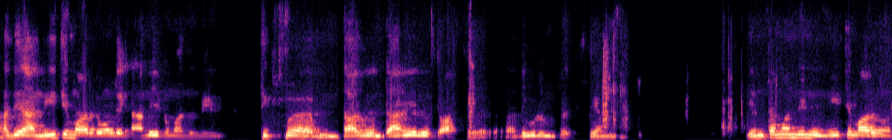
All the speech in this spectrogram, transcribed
అదే ఆ నీతి మార్గంలో అనేక మందిని దాని దాని రాస్తారు అది కూడా ఉంటుంది. సేమ్ ఎంతమందిని నీతి మార్గం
